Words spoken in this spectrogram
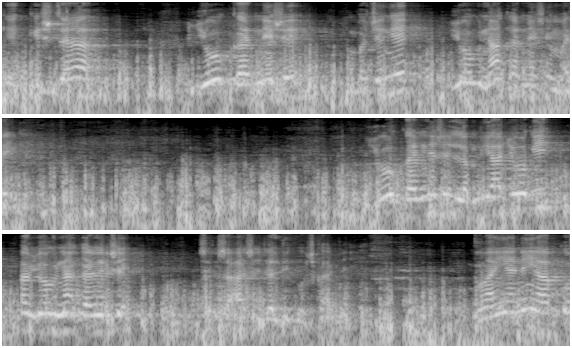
कि किस तरह योग करने से बचेंगे, योग ना करने से मरेंगे। योग करने से लंबी आयु होगी और योग ना करने से संसार से जल्दी कुछ कर देंगे दवाइयाँ नहीं आपको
